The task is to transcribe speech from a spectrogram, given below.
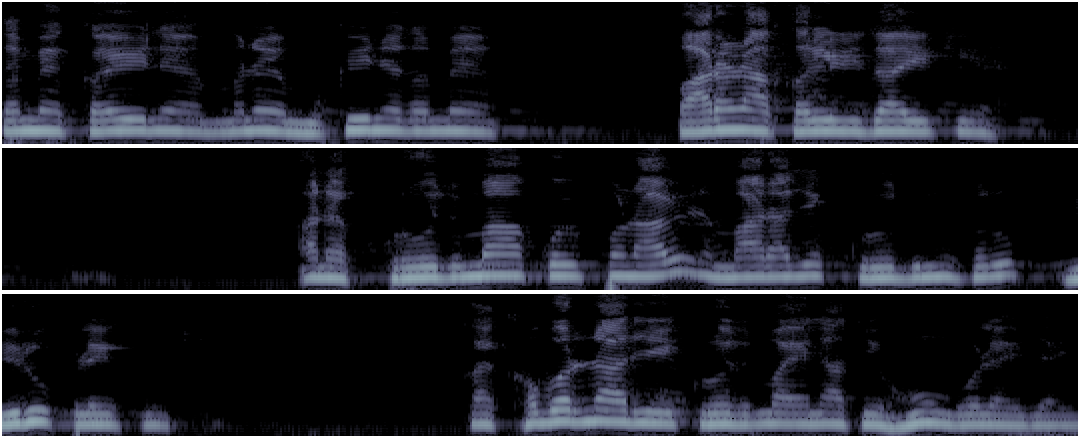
તમે કહીને, મને મૂકીને તમે પારણા કરી લીધા એ કે. અને ક્રોધમાં કોઈ પણ આવે ને, મહારાજે ક્રોધનું સ્વરૂપ વિરૂપ લખ્યું છે. કાંઈ ખબર ના રહી ક્રોધમાં એનાથી હું બોલાઈ જાય.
